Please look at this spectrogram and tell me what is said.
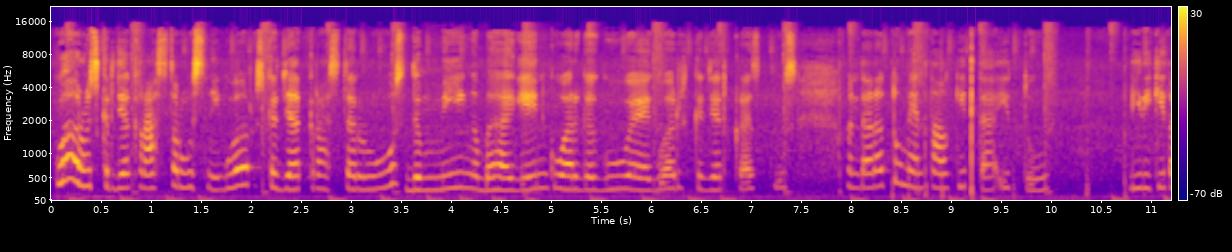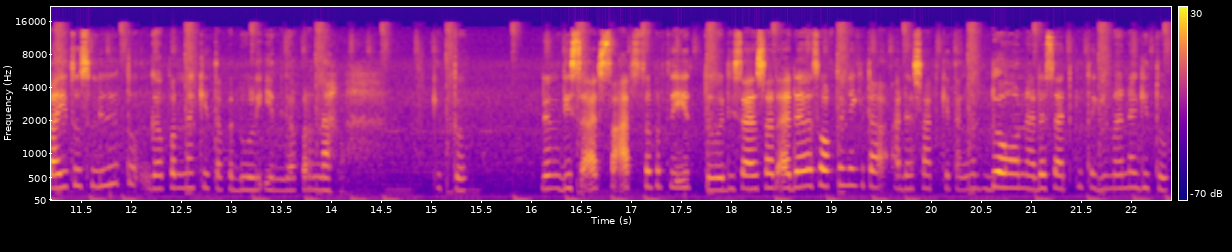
gue harus kerja keras terus nih. Gue harus kerja keras terus demi ngebahagiain keluarga gue. Gue harus kerja keras terus. Sementara tuh mental kita itu diri kita itu sendiri tuh nggak pernah kita peduliin nggak pernah. Gitu. Dan di saat-saat seperti itu di saat-saat ada waktunya kita ada saat kita ngedown ada saat kita gimana gitu.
